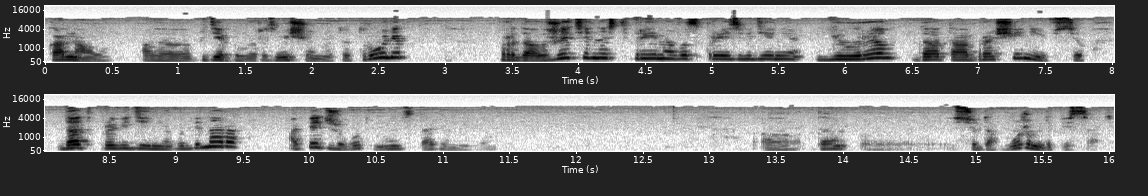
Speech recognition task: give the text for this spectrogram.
канала где был размещен этот ролик, продолжительность, время воспроизведения, URL, дата обращения все. Дата проведения вебинара, опять же, вот мы ставим а, да, э, сюда. Можем дописать,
